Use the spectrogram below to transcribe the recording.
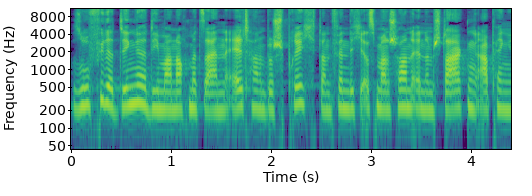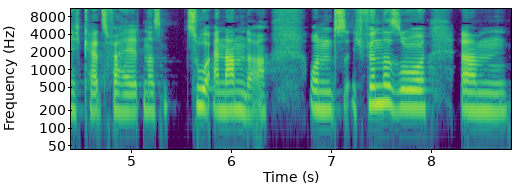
so viele Dinge, die man noch mit seinen Eltern bespricht, dann finde ich, ist man schon in einem starken Abhängigkeitsverhältnis zueinander. Und ich finde so, ähm,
